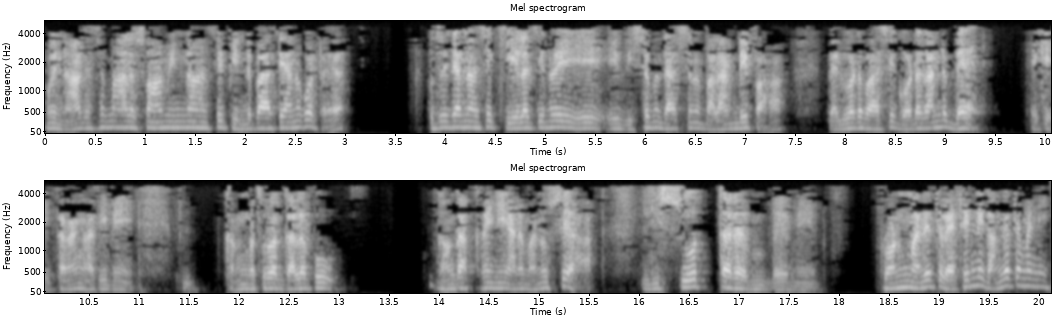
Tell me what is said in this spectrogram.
මොකද නාගසමාල ස්වාමීන් වහන්සේ පින්නපාත යනකොට බුදුරජාණන් වහන්සේ කියලා තියෙනවා මේ මේ විෂම දර්ශන බලන් දෙපා බැලුවට පස්සේ ගොඩ ගන්න බෑ. ඒකේ තරම් හරි මේ කන් වතුරක් ගලපු ගඟක් හයිනේ යන මිනිස්සයා ලිස්සුවත්තර මේ ප්‍රොන් මඩේට වැටෙන්නේ ගඟටමනේ.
